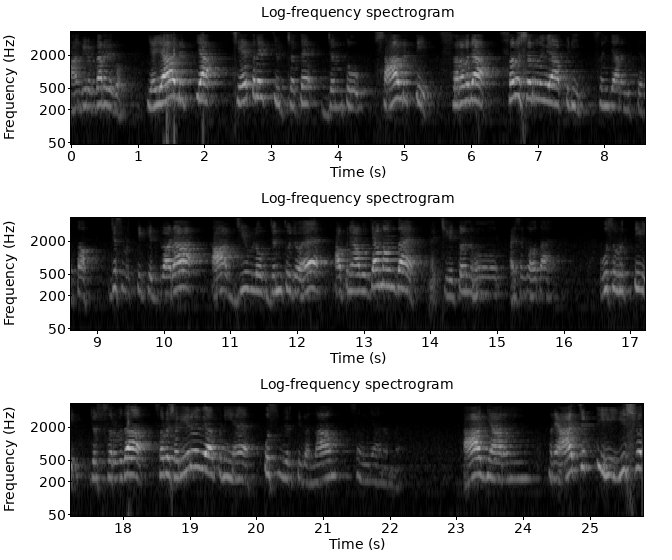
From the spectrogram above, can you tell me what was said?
आंधी बता रहे देखो यया वृत्तिया चेतन उच्चते जंतु सावृत्ति सर्वदा सर्व व्यापिनी संज्ञान जिस वृत्ति के द्वारा आप जीव लोग, जंतु जो है, अपने आप को क्या मानता है? मैं चेतन हूँ, ऐसा क्या होता है। उस वृत्ति जो सर्वदा सर्व शरीर में व्यापनी है, उस वृत्ति का नाम संज्ञानम है। आज्ञानम मैंने आज्ञप्ति ही ईश्वर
